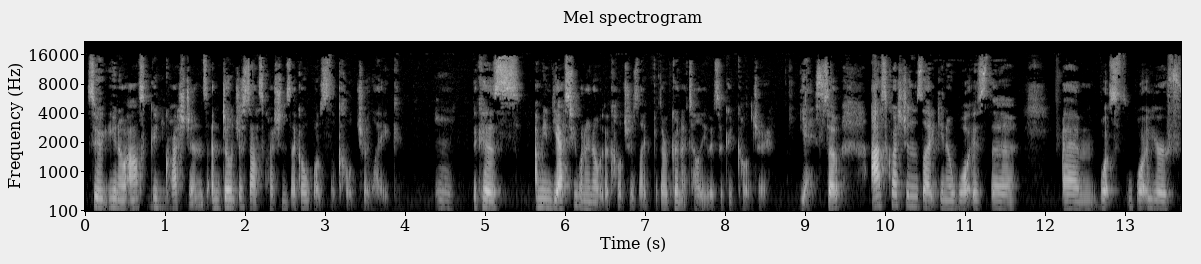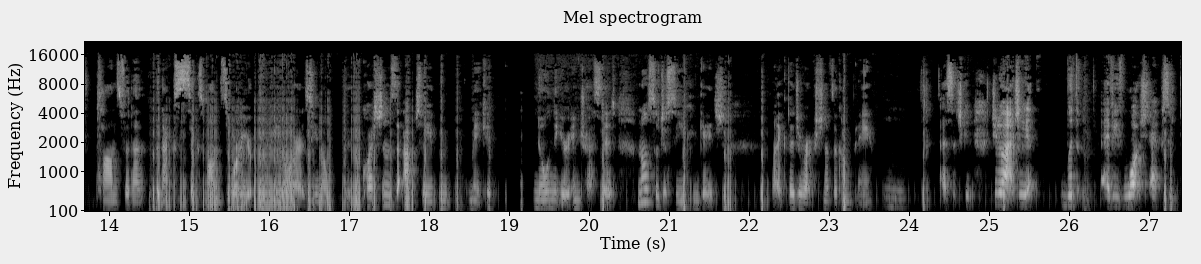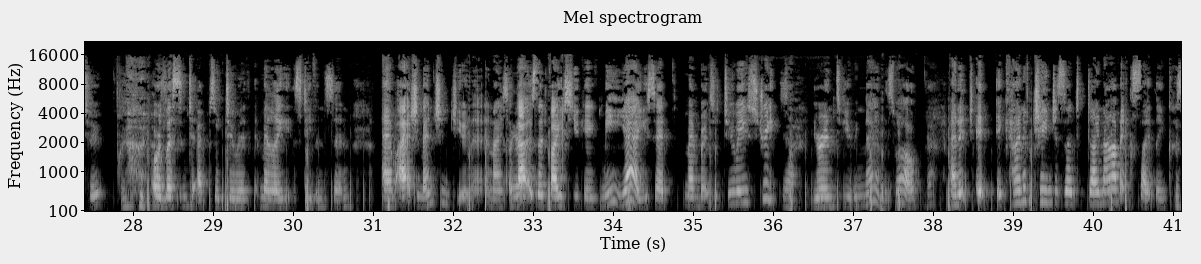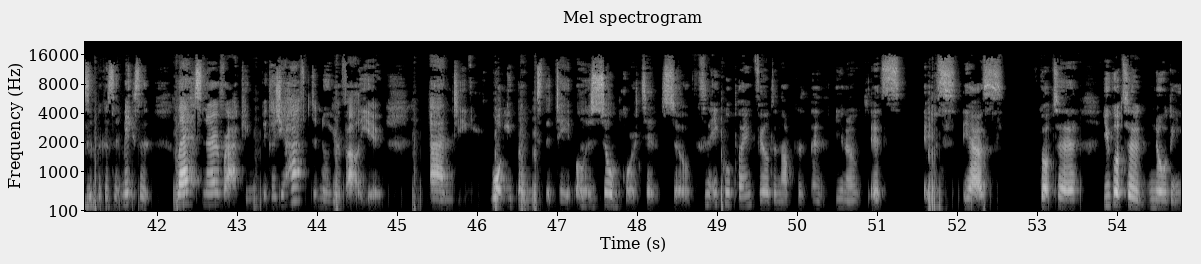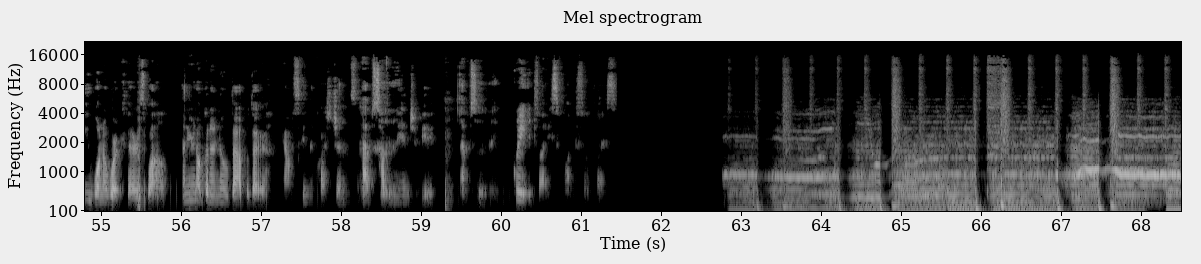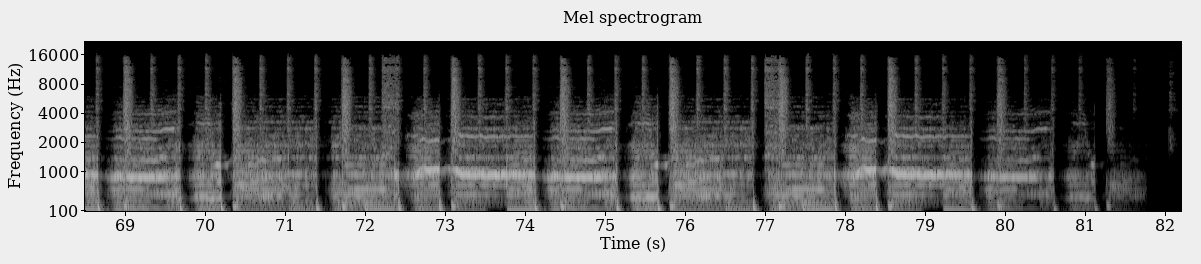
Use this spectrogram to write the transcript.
so, you know, ask good questions and don't just ask questions like, oh, what's the culture like? Mm. Because, I mean, yes, you want to know what the culture is like, but they're going to tell you it's a good culture. Yes. So ask questions like, you know, what is the, um, what's what are your plans for the, next six months? What are your OKRs? You know, questions that actually make it known that you're interested, and also just so you can gauge like the direction of the company. That's such good. Do you know actually? With if you've watched episode two or listened to episode two with Millie Stevenson, um, I actually mentioned you in it, and I said Oh, yeah. that is the advice you gave me. Yeah, you said remember it's a two way street. Yeah. You're interviewing them as well, Yeah. and it, it it kind of changes the dynamic slightly because Mm-hmm. because it makes it less nerve wracking because you have to know your value and what you bring to the table is so important. So it's an equal playing field in that. You know, it's it's yeah. It's, got to you got to know that you want to work there as well, and you're not going to know that without asking the questions absolutely having the interview. absolutely great advice, wonderful advice.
